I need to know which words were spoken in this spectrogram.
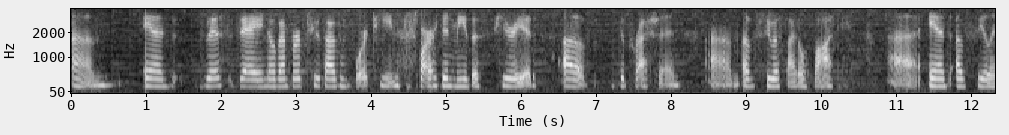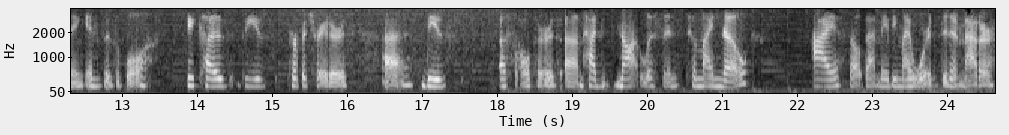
Um, and this day, November of 2014, sparked in me this period of depression, um, of suicidal thoughts, uh, and of feeling invisible because these perpetrators, uh, these assaulters, um, had not listened to my no. I felt that maybe my words didn't matter.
